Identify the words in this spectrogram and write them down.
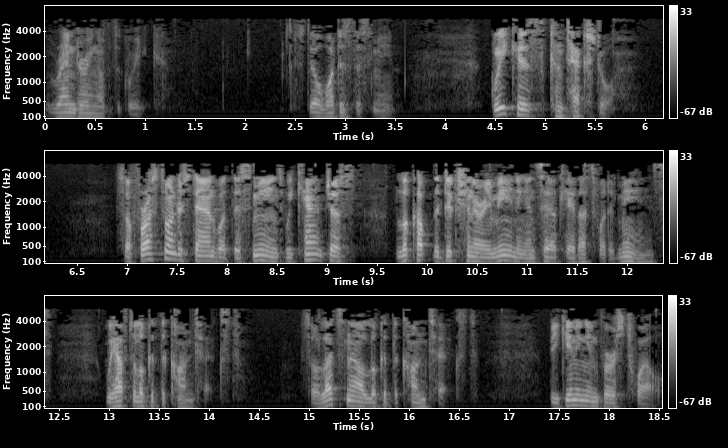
rendering of the Greek. Still, what does this mean? Greek is contextual. So for us to understand what this means, we can't just look up the dictionary meaning and say, okay, that's what it means. We have to look at the context. So let's now look at the context, beginning in verse 12.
